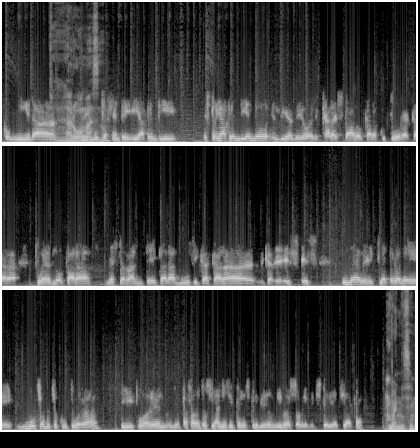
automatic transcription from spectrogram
comida, aromas. De mucha gente. Y aprendí, estoy aprendiendo el día de hoy de cada estado, cada cultura, cada pueblo, cada restaurante, cada música, cada... Es, es una de plátano de mucho, mucho cultura y por el, pasado 12 años he querido escribir un libro sobre mi experiencia acá. Buenísimo.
